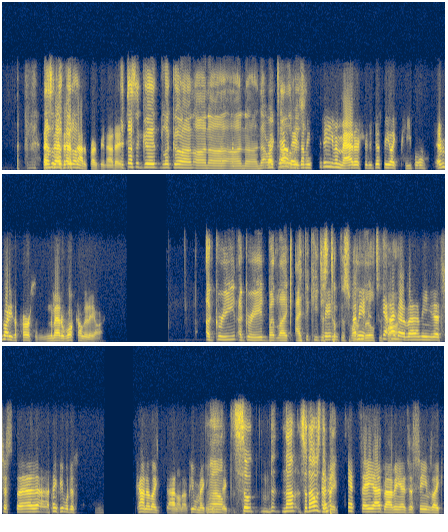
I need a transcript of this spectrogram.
that's, doesn't look that's good on not appropriate nowadays. it doesn't good look good on on uh, on uh, network Like nowadays, television. I mean, should it even matter? Should it just be like people? Everybody's a person, no matter what color they are. Agreed, agreed, but like I think he just I mean- took this I one mean, a little too yeah, far. I know, but I mean, it's just. Uh, I think people just kind of like I don't know. People too Well, big. so th- not so that was the I big you can't say that, but I mean, it just seems like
